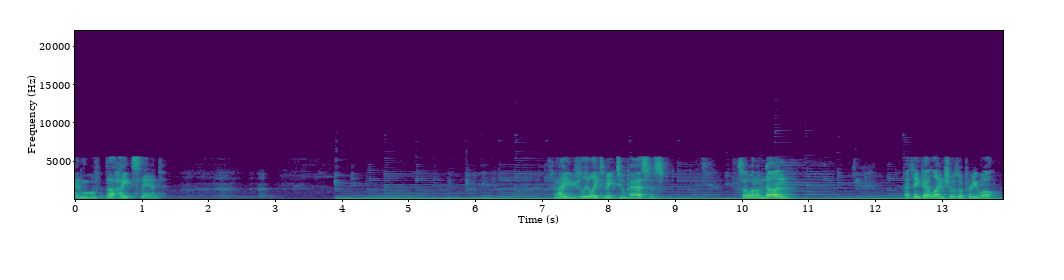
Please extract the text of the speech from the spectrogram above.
and move the height stand. And I usually like to make two passes. So when I'm done, I think that line shows up pretty well.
